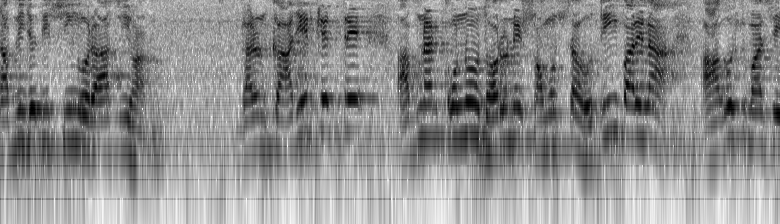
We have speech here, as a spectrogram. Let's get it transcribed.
আপনি যদি সিংহ রাশি হন, কারণ কাজের ক্ষেত্রে আপনার কোনো ধরনের সমস্যা হতেই পারে না। আগস্ট মাসে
